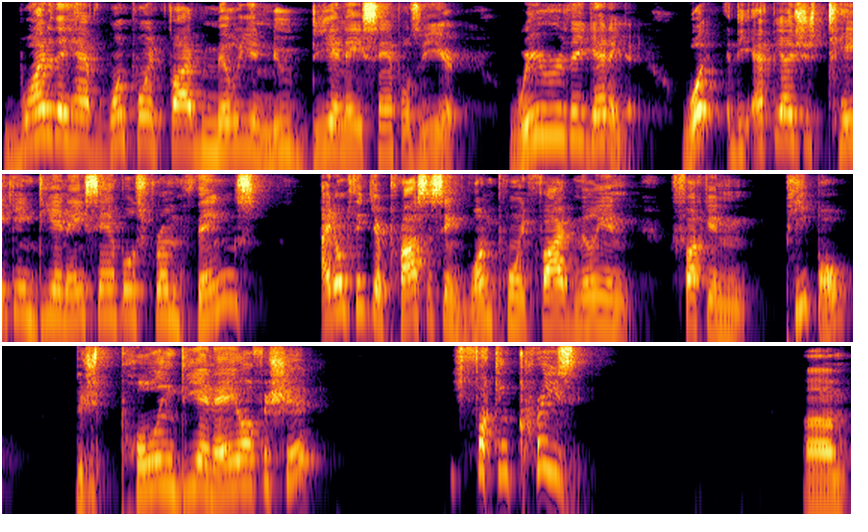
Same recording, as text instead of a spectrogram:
why do they have 1.5 million new DNA samples a year? Where are they getting it? What the FBI is just taking DNA samples from things? I don't think they're processing 1.5 million fucking people. They're just pulling DNA off of shit. It's fucking crazy. Um,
